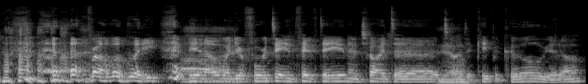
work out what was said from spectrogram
probably, you uh, know, when you're 14, 15 and trying to trying to keep it cool, you know,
